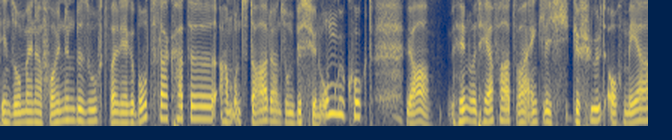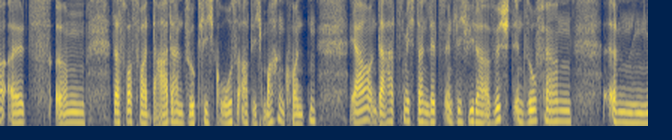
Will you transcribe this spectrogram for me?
den Sohn meiner Freundin besucht, weil er Geburtstag hatte, haben uns da dann so ein bisschen umgeguckt. Ja, Hin- und Herfahrt war eigentlich gefühlt auch mehr als ähm, das, was wir da dann wirklich großartig machen konnten. Ja, und da hat's mich dann letztendlich wieder erwischt. Insofern ähm,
